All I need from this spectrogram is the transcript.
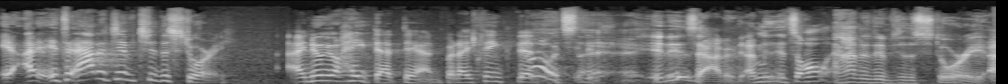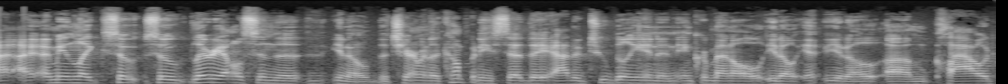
it's additive to the story. I know you'll hate that, Dan, but I think that No, it's it is additive. I mean, it's all additive to the story. I, I, I mean, like so. So Larry Ellison, the you know the chairman of the company, said they added two billion in incremental you know you know um, cloud.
